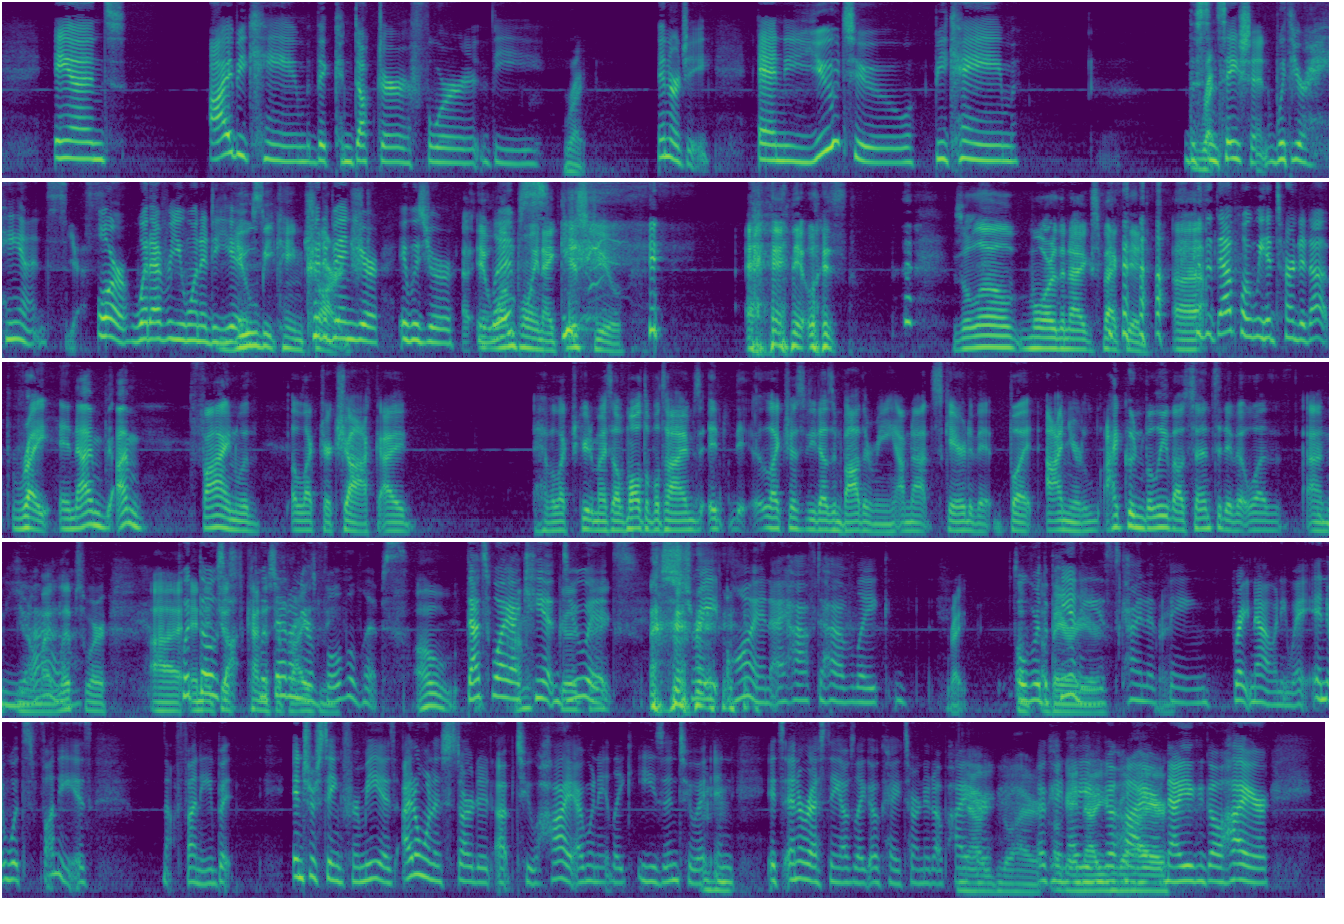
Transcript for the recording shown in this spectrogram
And I became the conductor for the Right. energy. And you two became the Right. sensation with your hands. Yes. Or whatever you wanted to use. You became Could have been your, it was your. At one point, I kissed you, and it was it was a little more than I expected. Uh, Because at that point, we had turned it up. right, and I'm I'm fine with electric shock. I have electrocuted myself multiple times. It electricity doesn't bother me. I'm not scared of it. But on your, I couldn't believe how sensitive it was on you know my lips were. Uh, Put and those, it just kind put that on your me. vulva lips. Oh, That's why I I'm can't good, do it straight on. I have to have like right. Over the barrier. panties kind of Right. thing right now anyway. And what's funny is not funny, but interesting for me is I don't want to start it up too high. I want to like ease into it. And it's interesting. I was like, okay, turn it up higher. Mm-hmm. Now you can go higher. Okay, now, you, can go, higher. Now you can go higher.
